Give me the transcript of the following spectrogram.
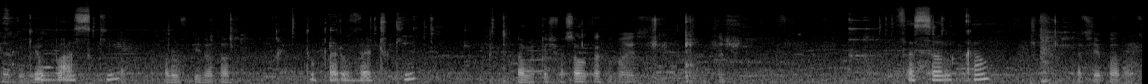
To tu. kiełbaski, Parówki to to. tu paróweczki, Tam jakaś fasolka chyba jest. Też. fasolka. Patrzcie, popatrz.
